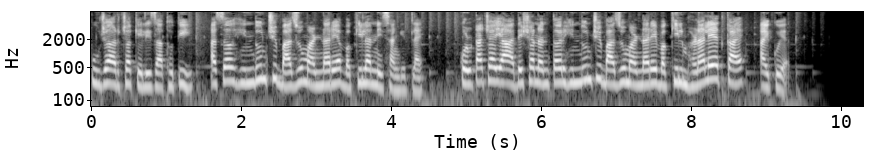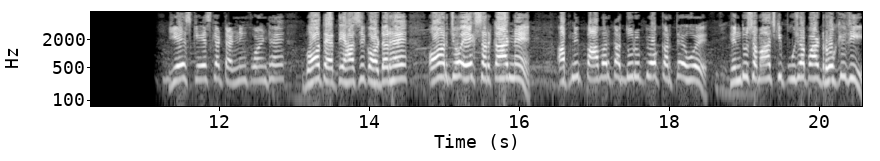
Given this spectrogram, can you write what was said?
पूजा अर्चा केली जात होती असं हिंदूंची बाजू मांडणाऱ्या वकिलांनी सांगितलंय. कोर्टाच्या या आदेशानंतर हिंदूंची बाजू मांडणारे वकील म्हणाले आहेत काय ऐकूयात. ये इस केस का टर्निंग पॉइंट है बहुत ऐतिहासिक ऑर्डर है और जो एक सरकार ने अपनी पावर का दुरुपयोग करते हुए हिंदू समाज की पूजा पाठ रोकी थी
